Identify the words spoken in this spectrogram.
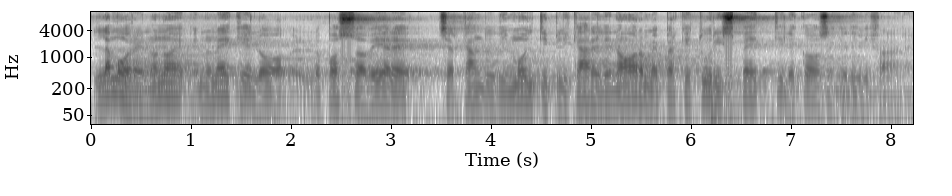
l'amore non è, non è che lo, lo posso avere cercando di moltiplicare le norme perché tu rispetti le cose che devi fare.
